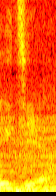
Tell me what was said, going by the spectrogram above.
Муз-события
